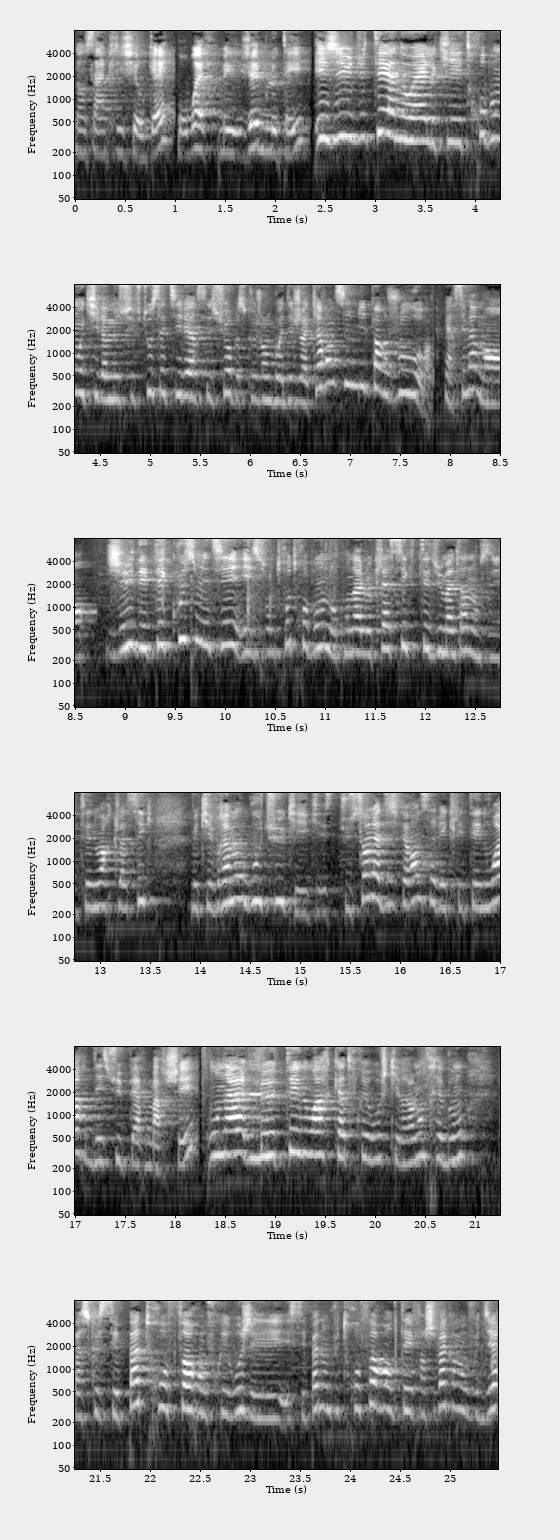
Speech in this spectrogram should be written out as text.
Non, c'est un cliché, ok? Bon bref, mais j'aime le thé. Et j'ai eu du thé à Noël qui est trop bon et qui va me suivre tout cet hiver, c'est sûr, parce que j'en bois déjà 46 000 par jour. Merci maman. J'ai eu des thés Kousmiti et ils sont trop trop bons. Donc on a le classique thé du matin, donc c'est du thé noir classique, mais qui est vraiment goûtu. Qui est- qui est- tu sens la différence avec les thés noirs des supermarchés. On a le thé noir 4 fruits rouges qui est vraiment très bon parce que c'est pas trop fort en fruits rouges et, c'est pas non plus trop fort en thé. Enfin, je sais pas comment vous dire.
